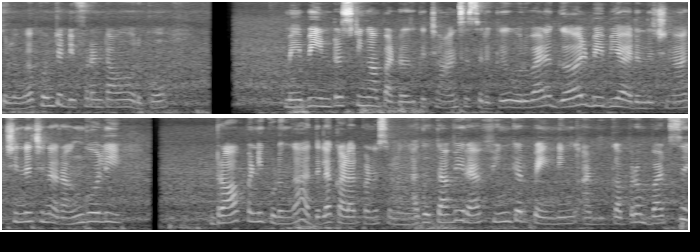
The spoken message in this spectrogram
சொல்லுங்கள் கொஞ்சம் டிஃப்ரெண்ட்டாகவும் இருக்கும். மேபி இன்ட்ரெஸ்டிங்காக பண்ணுறதுக்கு சான்சஸ் இருக்குது ஒருவேளை கேர்ள் பேபியாக இருந்துச்சுன்னா சின்ன சின்ன ரங்கோலி ட்ரா பண்ணி கொடுங்க அதில் கலர் பண்ண சொல்லுங்கள் அது தவிர ஃபிங்கர் பெயிண்டிங் அதுக்கப்புறம் பட்ஸை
